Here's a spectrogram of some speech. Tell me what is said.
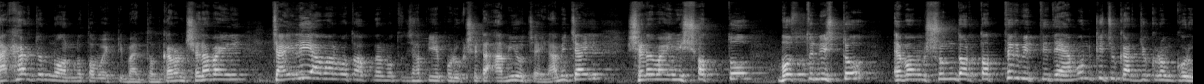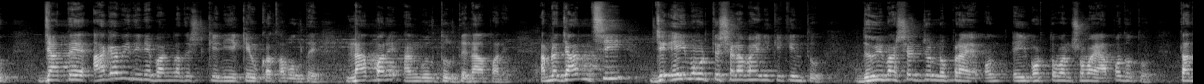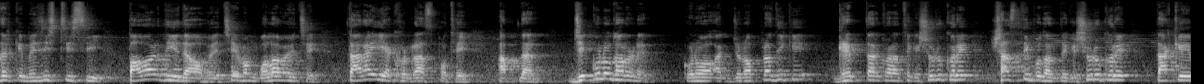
রাখার জন্য অন্যতম একটি মাধ্যম। কারণ সেনাবাহিনী চাইলেই আমার মতো আপনার মতো ঝাঁপিয়ে পড়ুক, সেটা আমিও চাই আমি চাই সেনাবাহিনী সত্য, বস্তুনিষ্ঠ এবং সুন্দর তথ্যের ভিত্তিতে এমন কিছু কার্যক্রম করুক যাতে আগামী দিনে বাংলাদেশকে নিয়ে কেউ কথা বলতে না পারে, আঙ্গুল তুলতে না পারে। আমরা জানছি যে এই মুহূর্তে সেনাবাহিনীকে কিন্তু দুই মাসের জন্য প্রায় এই বর্তমান সময় আপাতত তাদেরকে ম্যাজিস্ট্রেসি পাওয়ার দিয়ে দেওয়া হয়েছে এবং বলা হয়েছে তারাই এখন রাজপথে আপনার যে কোনো ধরনের কোনো একজন অপরাধীকে গ্রেপ্তার করা থেকে শুরু করে শাস্তি প্রদান থেকে শুরু করে তাকে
